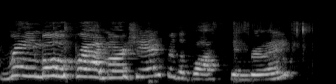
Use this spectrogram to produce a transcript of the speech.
Rainbow Brad Marchand for the Boston Bruins.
